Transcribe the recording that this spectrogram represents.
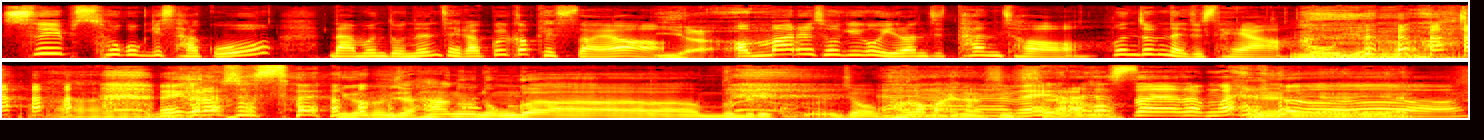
수입 소고기 사고 남은 돈은 제가 꿀꺽했어요. 이야. 엄마를 속이고 이런 짓 한 저 혼 좀 내주세요. 왜 그러셨어요? 이거는 이제 한우 농가 분들이 저 화가 많이 날 수 있어요. 왜 그러셨어요, 정말로. 예, 예,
